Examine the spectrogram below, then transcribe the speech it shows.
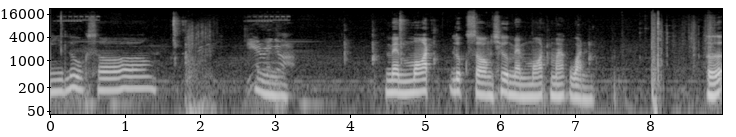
มีลูกซองแมมมอสลูกซองชื่อแมมมอสมาร์กวันเออ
